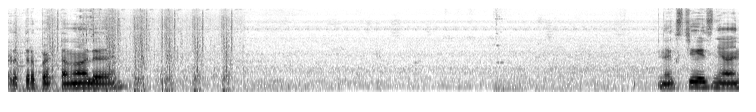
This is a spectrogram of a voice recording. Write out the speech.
എടത്ര പെട്ടെന്നാലേ? നെക്സ്റ്റ് കേസ് ഞാൻ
